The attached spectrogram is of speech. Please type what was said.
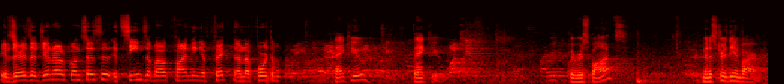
If there is a general consensus, it seems about finding effective and affordable ways to Thank you. Thank you. The response? Minister of the Environment.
